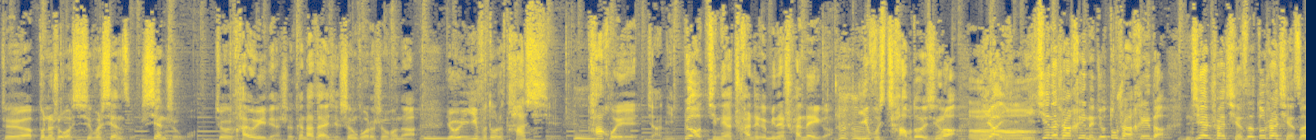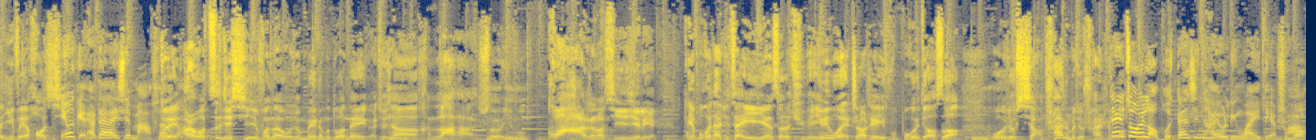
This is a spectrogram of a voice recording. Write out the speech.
这个不能说我媳妇限制限制我，就还有一点是跟她在一起生活的时候呢，由于衣服都是她洗，她会讲你不要今天穿这个，明天穿那个，衣服差不多就行了。你要你今天穿黑的，你就都穿黑的；你今天穿浅色，都穿浅色，衣服也好洗。因为给她带来一些麻烦。对，而我自己洗衣服呢，我就没那么多那个，就像很邋遢，所有衣服呱扔到洗衣机里，也不会太去在意颜色的区别，因为我也知道这些衣服不会掉色，我就想穿什么就穿什么。但是作为老婆，担心的还有另外一点吧，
